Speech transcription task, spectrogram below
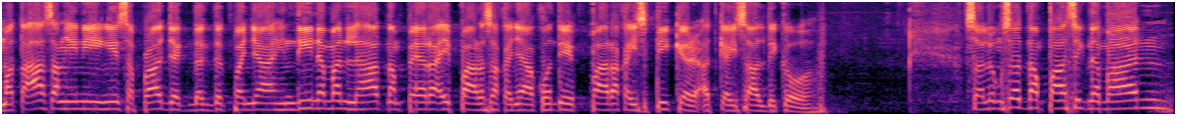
Mataas ang hinihingi sa project, dagdag pa niya, hindi naman lahat ng pera ay para sa kanya, kundi para kay Speaker at kay Saldico. Sa lungsod ng Pasig naman,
